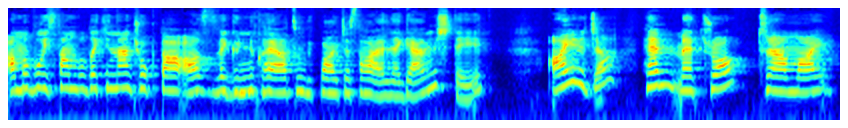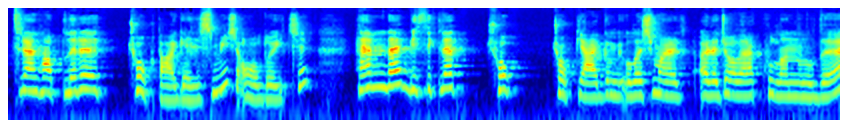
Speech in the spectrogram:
ama bu İstanbul'dakinden çok daha az ve günlük hayatın bir parçası haline gelmiş değil. Ayrıca hem metro, tramvay, tren hatları çok daha gelişmiş olduğu için hem de bisiklet çok çok yaygın bir ulaşım aracı olarak kullanıldığı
